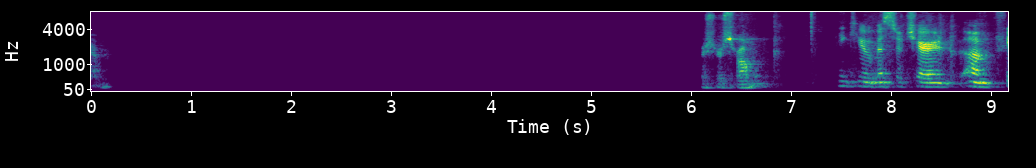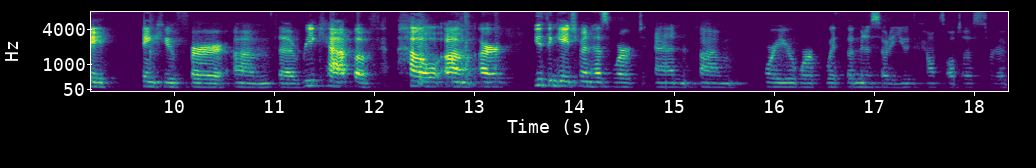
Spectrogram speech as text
hand. Commissioner Strom? Thank you, Mr. Chair. Um, Faith, thank you for um, the recap of how um, our youth engagement has worked and um, for your work with the Minnesota Youth Council to sort of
